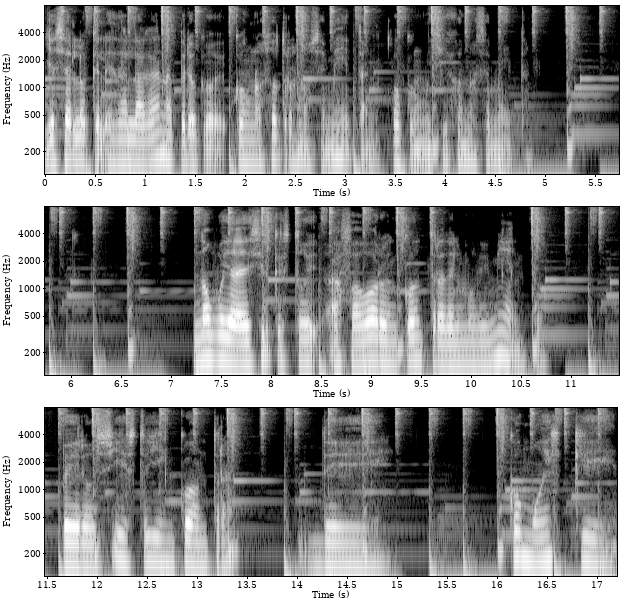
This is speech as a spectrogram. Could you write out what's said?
y hacer lo que les da la gana, pero que con nosotros no se metan o con mis hijos no se metan. No voy a decir que estoy a favor o en contra del movimiento, pero sí estoy en contra de cómo es que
